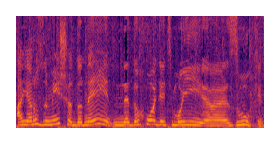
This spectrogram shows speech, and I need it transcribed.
а я розумію, що до неї не доходять мої е, звуки.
